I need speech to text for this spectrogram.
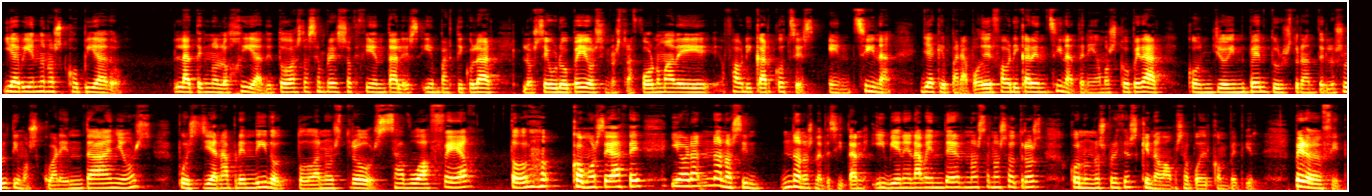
y habiéndonos copiado la tecnología de todas las empresas occidentales y en particular los europeos y nuestra forma de fabricar coches en China, ya que para poder fabricar en China teníamos que operar con joint ventures durante los últimos 40 años, pues ya han aprendido todo nuestro savoir-faire todo cómo se hace y ahora no nos, no nos necesitan y vienen a vendernos a nosotros con unos precios que no vamos a poder competir. Pero en fin,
